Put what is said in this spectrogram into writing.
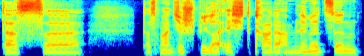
dass, äh, dass manche Spieler echt gerade am Limit sind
